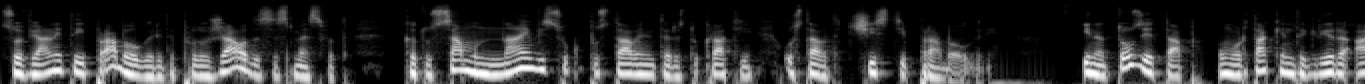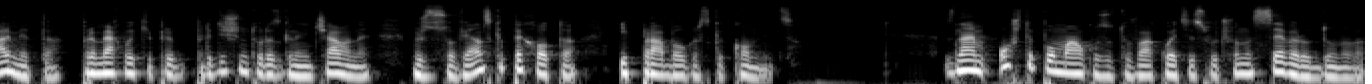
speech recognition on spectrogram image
Славяните и прабългарите продължават да се смесват, като само най-високо поставените аристократи остават чисти прабългари – и на този етап Омуртак интегрира армията, премяхвайки предишното разграничаване между славянска пехота и прабългарска конница. Знаем още по-малко за това, което се случва на север от Дунава.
